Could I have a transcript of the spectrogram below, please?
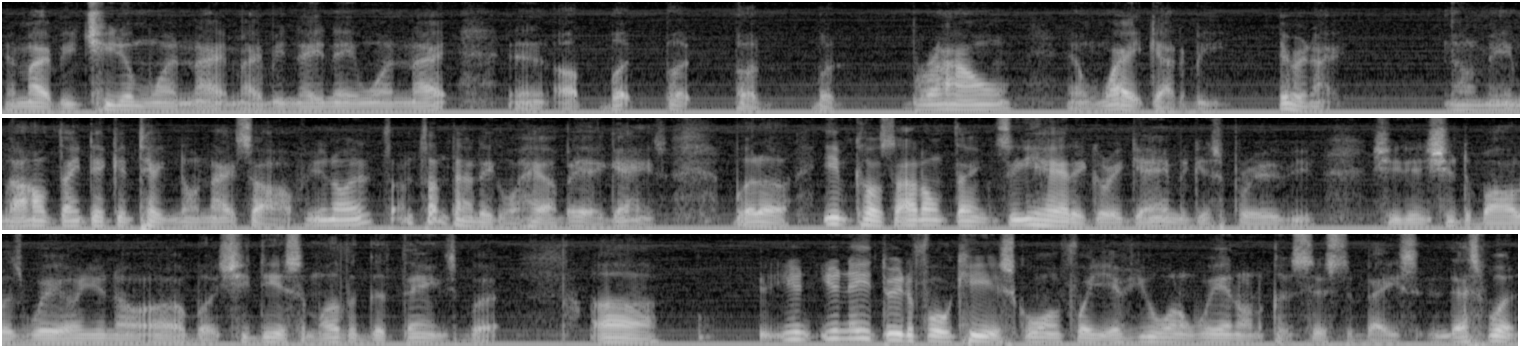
It might be Cheatham one night, it might be Nene one night, and uh, but but but but Brown and White got to be every night. You know what I mean? But I don't think they can take no nights off. You know, sometimes they're gonna have bad games. But uh, even because I don't think Z had a great game against Prairie View. She didn't shoot the ball as well, you know, uh, but she did some other good things. But uh, you, you need three to four kids scoring for you if you want to win on a consistent basis. And that's what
